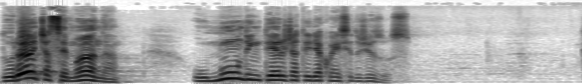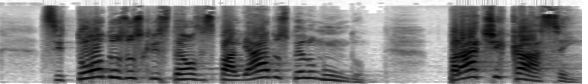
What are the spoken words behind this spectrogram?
durante a semana, o mundo inteiro já teria conhecido Jesus. Se todos os cristãos espalhados pelo mundo praticassem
